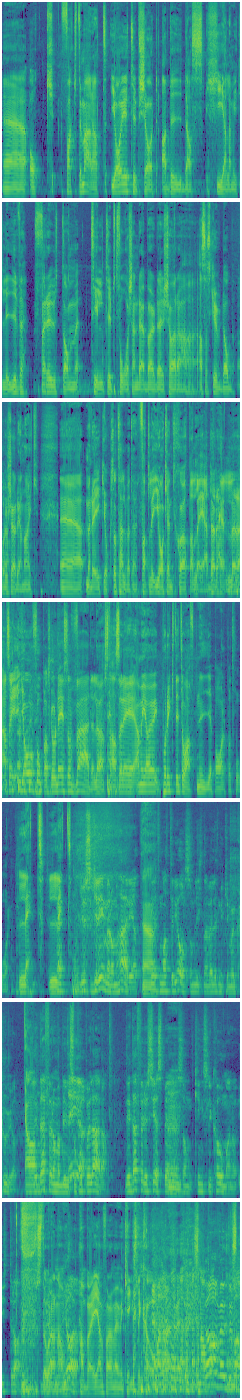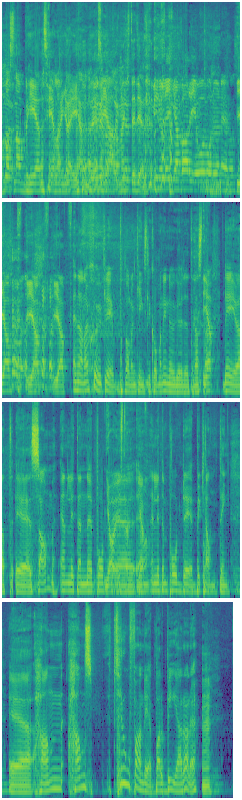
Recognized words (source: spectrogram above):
Eh, Och faktum är att jag har ju typ kört Adidas hela mitt liv. Förutom till typ två år sedan där jag började köra alltså skruvdobb. Och då körde jag Nike. Eh, Men det gick ju också åt helvete. För att jag kan inte sköta läder heller. Alltså, jag och fotbollsskor, det är så värdelöst. Alltså, det är, ja, men jag har på riktigt då haft nio par på två år. Lätt, lätt. Just grejen med de här är att det är ett material som liknar väldigt mycket Mercurial. Ja. Det är därför de har blivit så populära. Det är därför du ser spelare som Kingsley Coman och Yttrar. Stora namn. Ja, ja. Han börjar jämföra mig med Kingsley Coman. Snabba, Ja, men du samma fattar. snabbhet, hela grejen. Det är så jävla mäktigt ju. Vinner ligan varje år var du än är någonstans. Japp, japp, japp. En annan sjuk grej, på tal om Kingsley kommer innan vi går vidare till nästa. Ja. Det är ju att eh, Sam, en liten eh, podd, Ja, eh, Ja. en, en liten poddbekanting. Eh, han, hans, tror fan det är, barberare. Mm.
